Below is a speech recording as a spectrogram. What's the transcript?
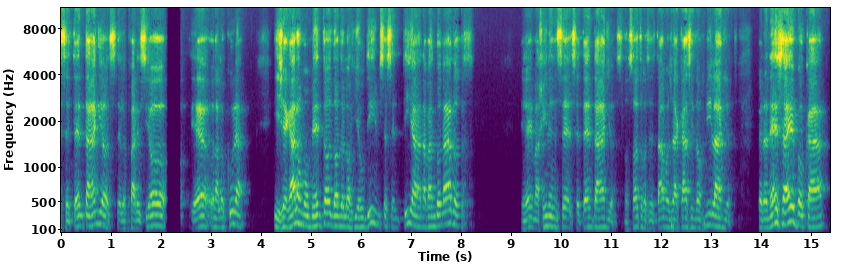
70 ¿Eh? años, se les pareció una locura. Y llegaron momentos donde los Yehudim se sentían abandonados. ¿Eh? Imagínense 70 años, nosotros estamos ya casi 2000 años, pero en esa época,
